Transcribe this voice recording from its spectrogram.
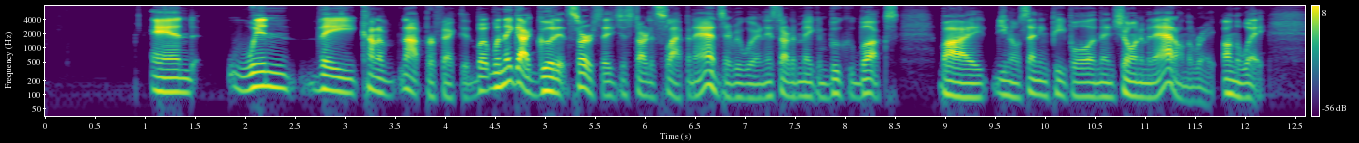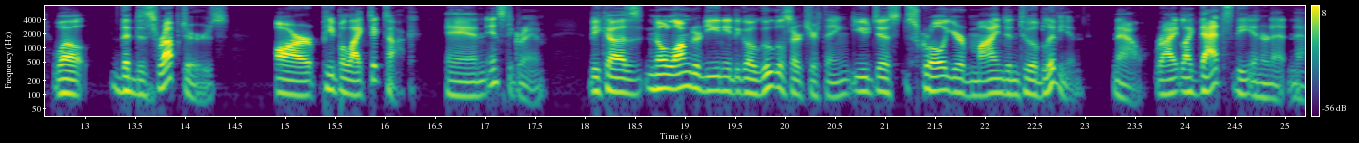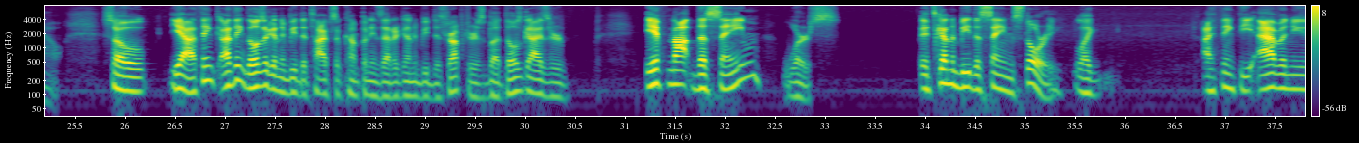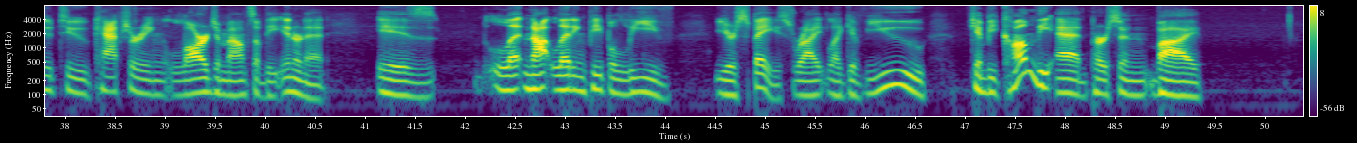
And when they kind of not perfected, but when they got good at search, they just started slapping ads everywhere, and they started making buku bucks by you know sending people and then showing them an ad on the way on the way. Well, the disruptors are people like TikTok and Instagram because no longer do you need to go Google search your thing. You just scroll your mind into oblivion now, right? Like that's the internet now. So yeah, I think I think those are going to be the types of companies that are going to be disruptors. But those guys are, if not the same, worse. It's going to be the same story. Like I think the avenue to capturing large amounts of the internet is let not letting people leave your space, right? Like if you can become the ad person by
